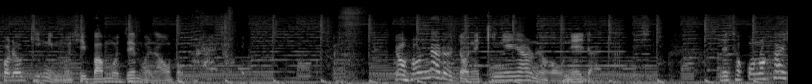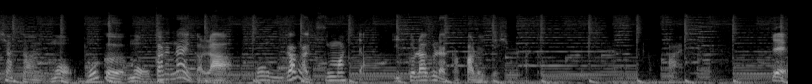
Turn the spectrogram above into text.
これを機に虫歯も全部直そうかなと。でもそうなるとね気になるのがお値段なんですよ。でそこの歯医者さんも僕もうお金ないからもうガンガン聞きました。いくらぐらいかかるでしょうかと。で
